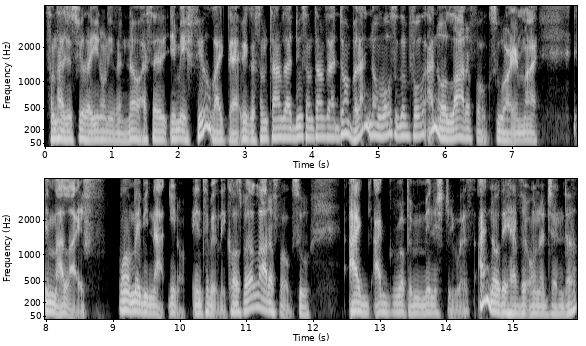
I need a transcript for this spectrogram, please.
sometimes just feels like you don't even know. I said, It may feel like that because sometimes I do, sometimes I don't. But I know most of the folks, I know a lot of folks who are in my in my life well, maybe not, you know, intimately close, but a lot of folks who I I grew up in ministry with. I know they have their own agenda.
